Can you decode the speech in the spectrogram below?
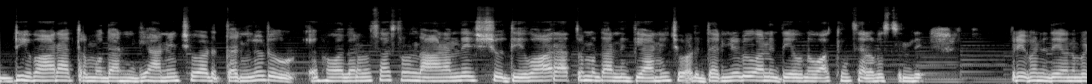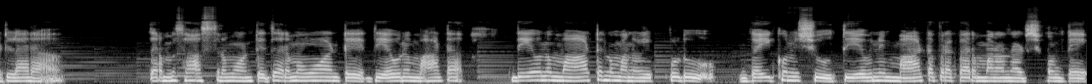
దివారాత్రము దాన్ని ధ్యానించేవాడు ధన్యుడు. ధర్మశాస్త్రం ఆనందించు. దివారాత్రము దాన్ని ధ్యానించేవాడు ధన్యుడు అని దేవుని వాక్యం సెలవిస్తుంది. ప్రియమైన దేవుని బిడ్డలారా ధర్మశాస్త్రము అంటే ధర్మము అంటే దేవుని మాట. దేవుని మాటను మనం ఎప్పుడు గైకొనుచు దేవుని మాట ప్రకారం మనం నడుచుకుంటే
